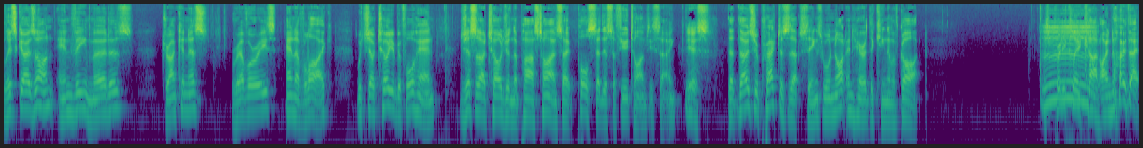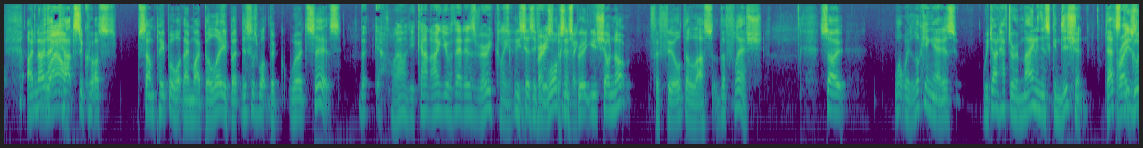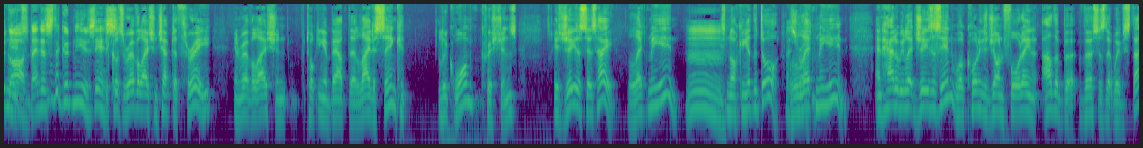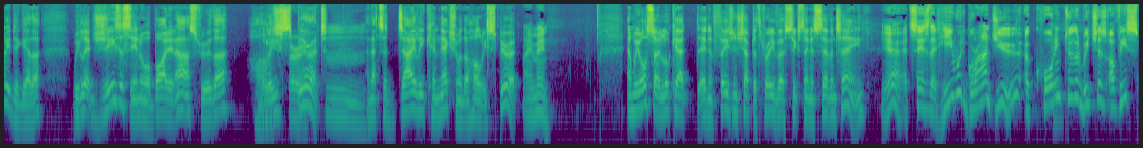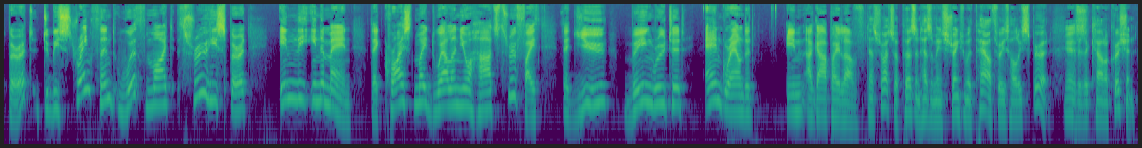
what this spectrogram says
List goes on envy, murders, drunkenness, revelries, and of like, which I'll tell you beforehand, just as I told you in the past time. So Paul said this a few times, he's saying, Yes. that those who practice such things will not inherit the kingdom of God. It's pretty clear mm. cut. I know that. I know that cuts across some people what they might believe, but this is what the word says. But, well, you can't argue with that. It is very clear. And he says, if you walk in the. Spirit, you shall not fulfill the lust of the flesh. So, what we're looking at is we don't have to remain in this condition. That's Praise the good God. news. That is the good news, yes. Because Revelation chapter 3, in Revelation, talking about the Laodicean lukewarm Christians, is Jesus says, Hey, let me in. Hmm. He's knocking at the door. let right. me in. And how do we let Jesus in? Well, according to John 14 and other b- verses that we've studied together, we let Jesus in or abide in us through the Holy, Holy Spirit. Spirit. Hmm. And that's a daily connection with the Holy Spirit. Amen. And we also look at in Ephesians chapter 3, verse 16 and 17. Yeah, it says that he would grant you, according to the riches of his Spirit, to be strengthened with might through his Spirit in the inner man, that Christ may dwell in your hearts through faith, that you, being rooted and grounded in agape love. That's right. So a person hasn't been strengthened with power through his Holy Spirit Yes. if he's a carnal Christian.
